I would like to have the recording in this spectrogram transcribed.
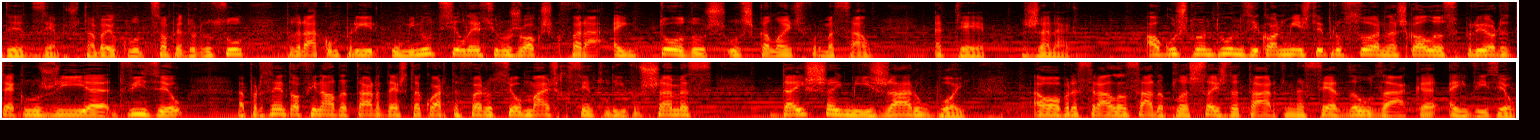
de dezembro. Também o Clube de São Pedro do Sul poderá cumprir um minuto de silêncio nos jogos que fará em todos os escalões de formação até janeiro. Augusto Antunes, economista e professor na Escola Superior de Tecnologia de Viseu, apresenta ao final da tarde desta quarta-feira o seu mais recente livro. Chama-se Deixem Mijar o Boi. A obra será lançada pelas 6 da tarde na sede da UDACA, em Viseu.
